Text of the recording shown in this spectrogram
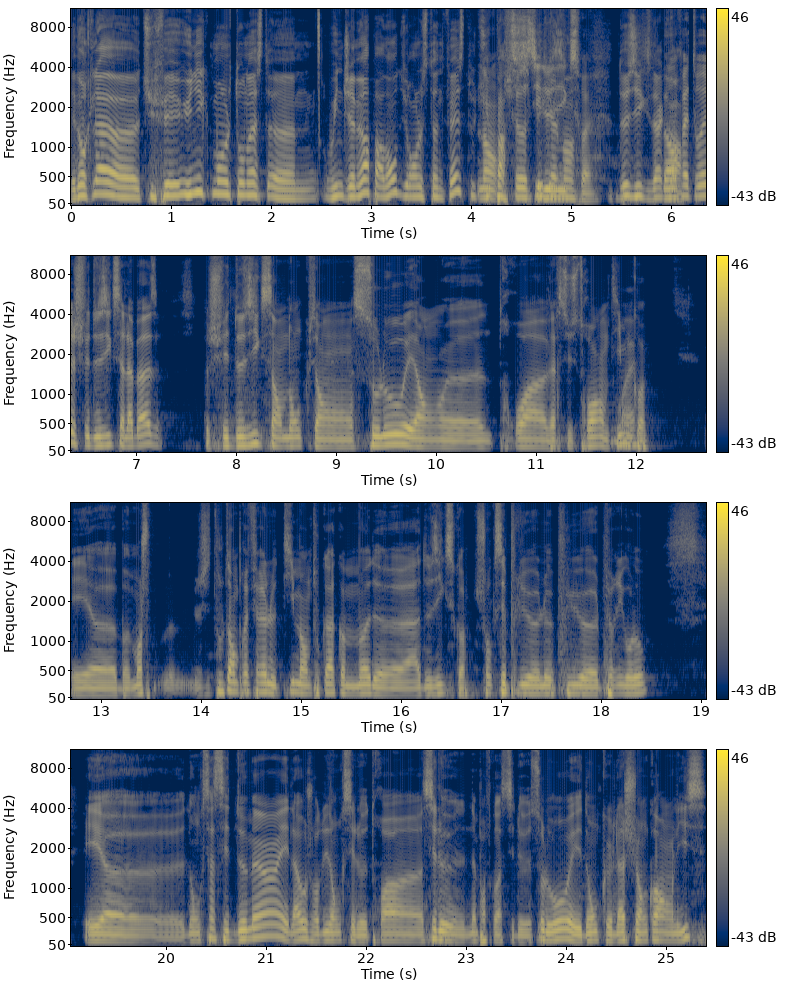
Et donc là, euh, tu fais uniquement le tournoi euh, Windjammer, pardon, durant le Stunfest ou tu non je fais participes aussi également 2x ouais. 2x, Bah, d'accord. en fait ouais je fais 2x à la base. Je fais 2x en donc en solo et en euh, 3 versus 3 en team Ouais. quoi. Et euh, bah, moi j'ai tout le temps préféré le team en tout cas comme mode euh, à 2x quoi. Je trouve que c'est plus euh, le plus euh, le plus rigolo. Et euh, donc ça c'est demain. Et là aujourd'hui donc c'est le 3 c'est le n'importe quoi c'est le solo. Et donc là je suis encore en lice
